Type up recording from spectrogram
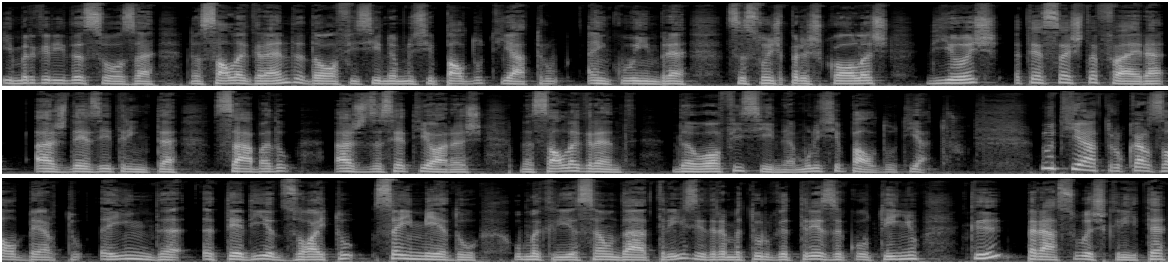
e Margarida Souza, na Sala Grande da Oficina Municipal do Teatro, em Coimbra. Sessões para escolas de hoje até sexta-feira, às 10h30, sábado, às 17 horas, na Sala Grande da Oficina Municipal do Teatro. No Teatro Carlos Alberto, ainda até dia 18, Sem Medo, uma criação da atriz e dramaturga Teresa Coutinho, que, para a sua escrita,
